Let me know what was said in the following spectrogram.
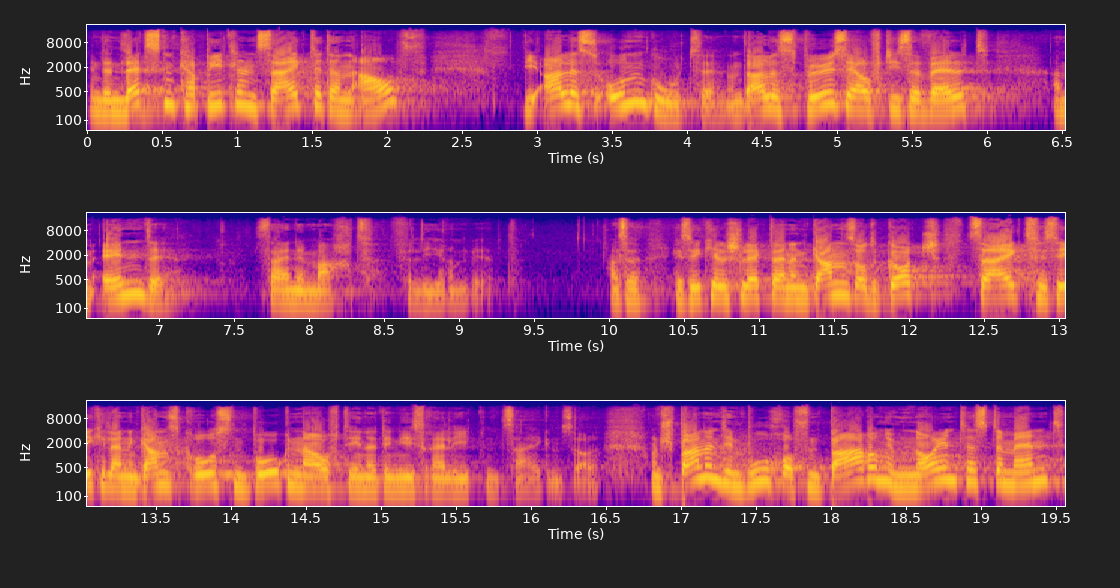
In den letzten Kapiteln zeigt er dann auf, wie alles Ungute und alles Böse auf dieser Welt am Ende seine Macht verlieren wird. Also Hesekiel schlägt einen ganz, oder Gott zeigt Hesekiel einen ganz großen Bogen auf, den er den Israeliten zeigen soll. Und spannend im Buch Offenbarung im Neuen Testament,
